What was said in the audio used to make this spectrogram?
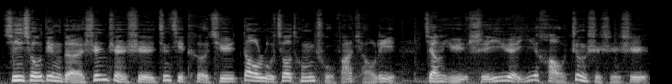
新修订的《深圳市经济特区道路交通处罚条例》将于十一月一号正式实施。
